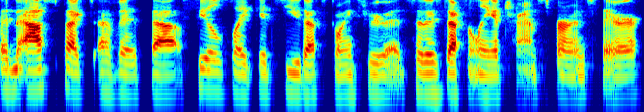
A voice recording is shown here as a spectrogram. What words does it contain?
an aspect of it that feels like it's you that's going through it. So there's definitely a transference there.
